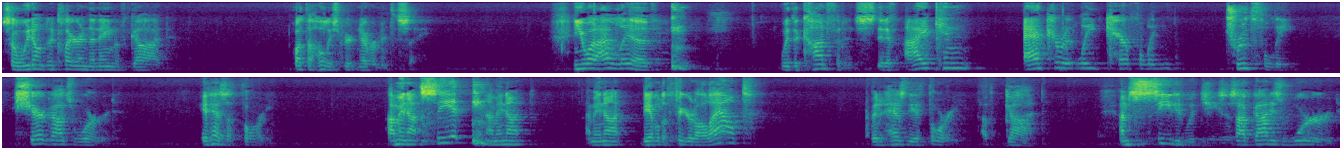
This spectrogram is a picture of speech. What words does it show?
so we don't declare in the name of God what the Holy Spirit never meant to say. You know what? I live with the confidence that if I can accurately, carefully, truthfully share God's word, it has authority. I may not see it, I may not, I may not be able to figure it all out, but it has the authority of God. I'm seated with Jesus. I've got his word.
